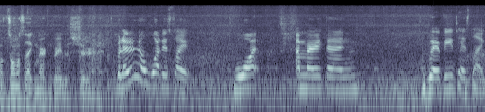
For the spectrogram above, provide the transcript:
It's almost like American gravy with sugar in it. But I don't know what it's like, what American gravy tastes like.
